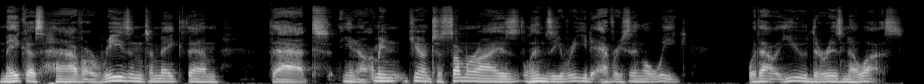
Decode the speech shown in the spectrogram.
make us have a reason to make them. That, you know, I mean, you know, to summarize Lindsay Reed every single week, without you, there is no us.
